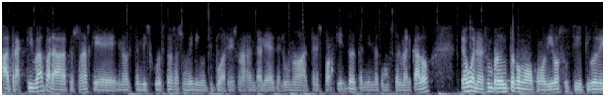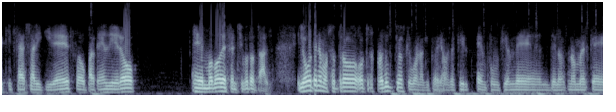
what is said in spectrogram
atractiva para las personas que no estén dispuestos a asumir ningún tipo de riesgo. Una rentabilidad del 1 al 3%, dependiendo de cómo esté el mercado. Pero bueno, es un producto, como, como digo, sustitutivo de quizá esa liquidez o para tener dinero en modo defensivo total. Y luego tenemos otro, otros productos que, bueno, aquí podríamos decir, en función de, los nombres que,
